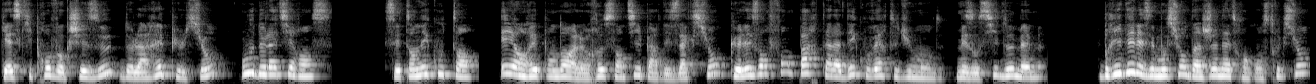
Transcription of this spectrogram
Qu'est-ce qui provoque chez eux de la répulsion ou de l'attirance? C'est en écoutant et en répondant à leurs ressentis par des actions que les enfants partent à la découverte du monde, mais aussi d'eux-mêmes. Brider les émotions d'un jeune être en construction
